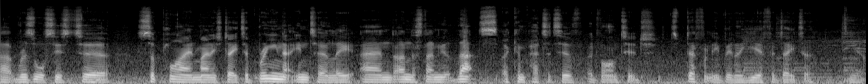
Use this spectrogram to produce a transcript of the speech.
uh, resources to supply and manage data, bringing that internally and understanding that that's a competitive advantage. It's definitely been a year for data. yeah.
